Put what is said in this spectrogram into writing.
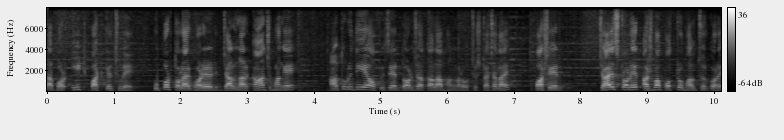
তারপর ইট পাটকেল ছুঁড়ে উপরতলার ঘরের জালনার কাঁচ ভাঙে, হাতুড়ি দিয়ে অফিসের দরজা তালা ভাঙারও চেষ্টা চালায়। পাশের চায়ের স্টলের আসবাবপত্র ভাঙচুর করে।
